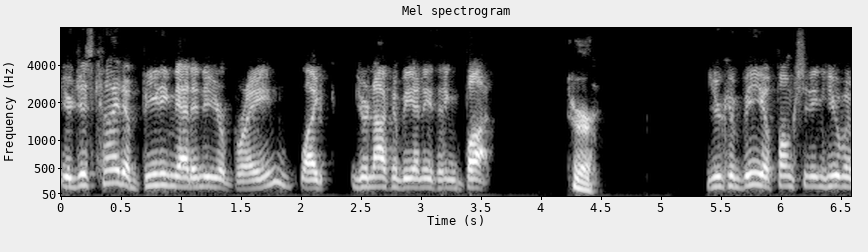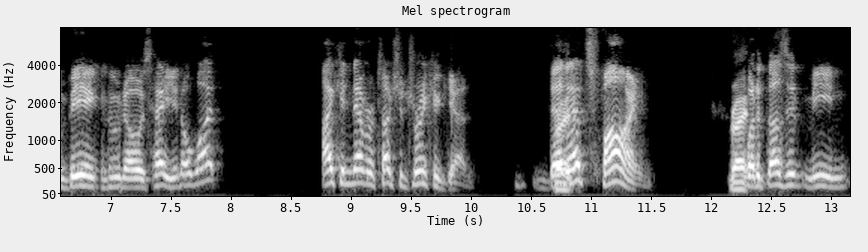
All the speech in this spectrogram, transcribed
you're just kind of beating that into your brain. Like you're not going to be anything but. Sure. You can be a functioning human being who knows, hey, you know what? I can never touch a drink again. Right. that's fine. Right. But it doesn't mean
